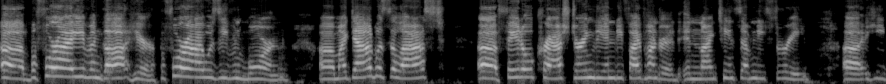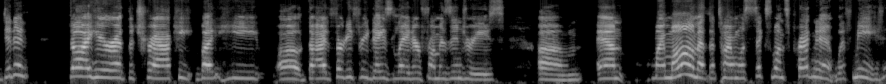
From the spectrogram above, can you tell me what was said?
uh, before I even got here, before I was even born. Uh, my dad was the last uh, fatal crash during the Indy 500 in 1973. Uh, he didn't die here at the track, he, but he uh, died 33 days later from his injuries. Um, and my mom at the time was six months pregnant with me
